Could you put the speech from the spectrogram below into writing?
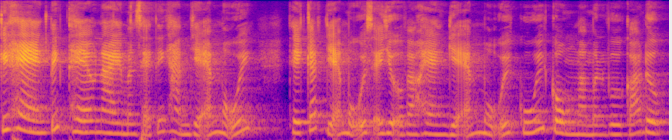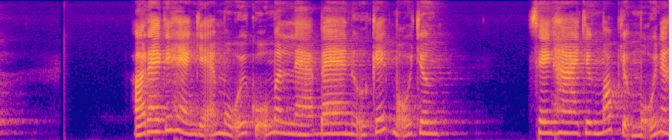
Cái hàng tiếp theo này mình sẽ tiến hành giảm mũi, thì cách giảm mũi sẽ dựa vào hàng giảm mũi cuối cùng mà mình vừa có được ở đây cái hàng giảm mũi của mình là ba nửa kép mỗi chân. Xen hai chân móc chụm mũi nè.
